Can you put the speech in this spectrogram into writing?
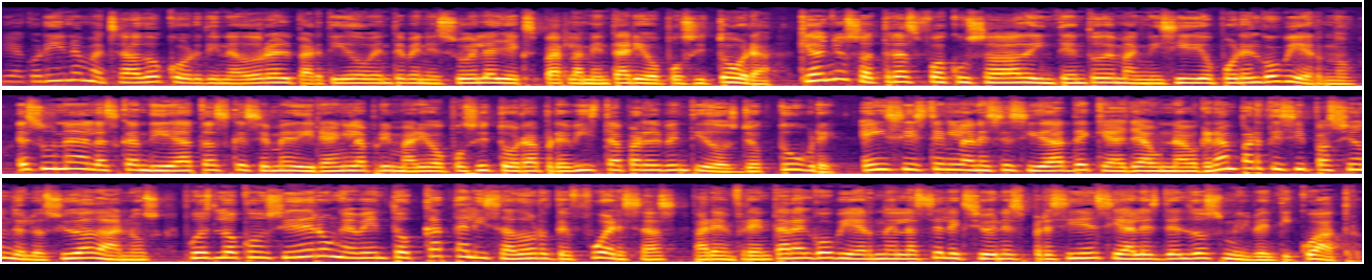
María Corina Machado, coordinadora del Partido 20 Venezuela y ex parlamentaria opositora, que años atrás fue acusada de intento de magnicidio por el gobierno, es una de las candidatas que se medirá en la primaria opositora prevista para el 22 de octubre e insiste en la necesidad de que haya una gran participación de los ciudadanos, pues lo considera un evento catalizador de fuerzas para enfrentar al gobierno en las elecciones presidenciales del 2024.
